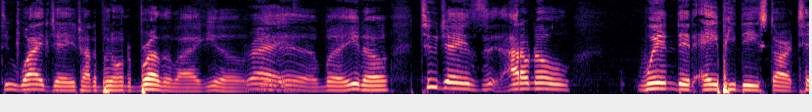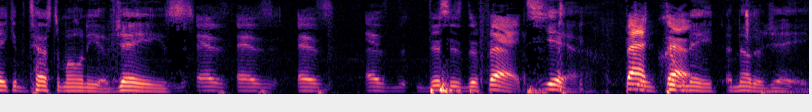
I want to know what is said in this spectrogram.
two white J's tried to put on the brother, like you know, Right. Yeah, but you know, two J's. I don't know when did APD start taking the testimony of J's. as as as as this is the facts. Yeah, Fact that. incriminate another J.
